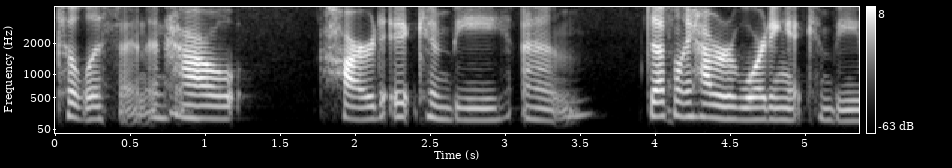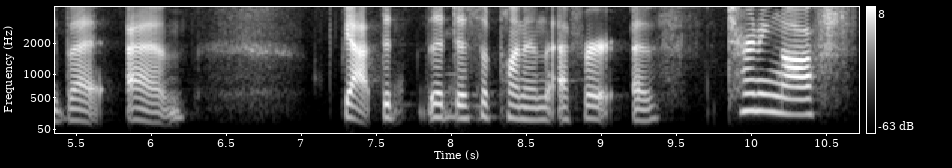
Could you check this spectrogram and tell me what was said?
to listen and how hard it can be. Um, definitely how rewarding it can be, but um, yeah, the the discipline and the effort of turning off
